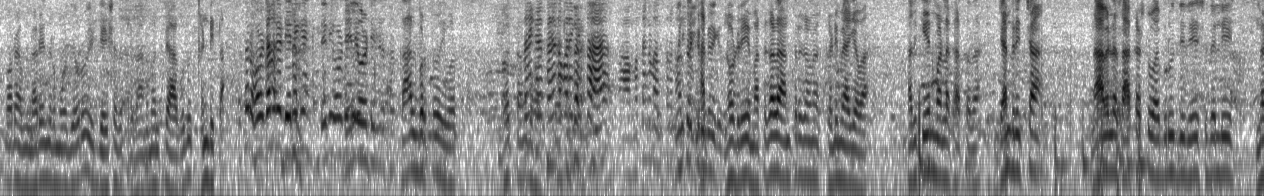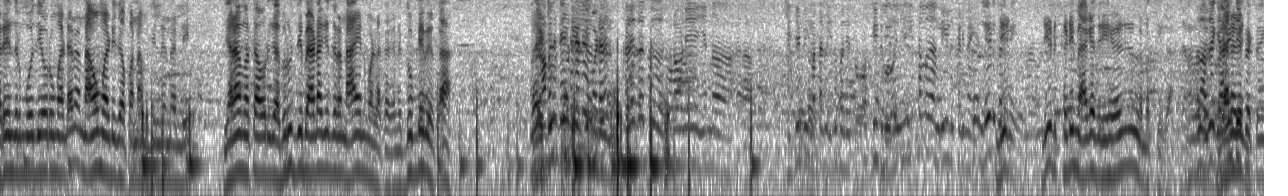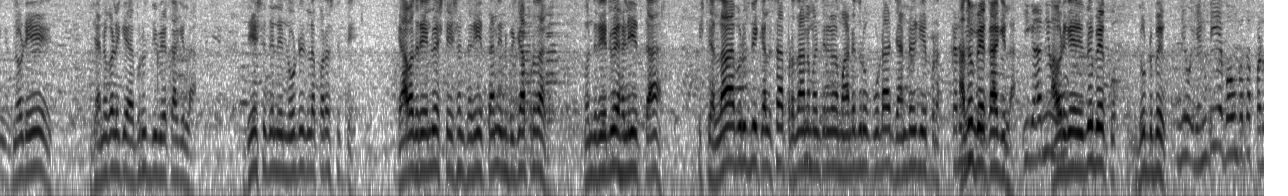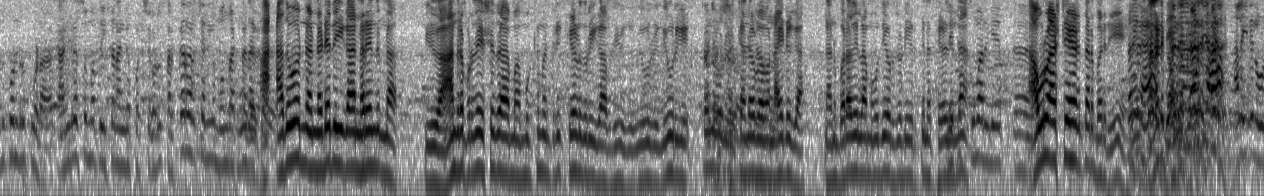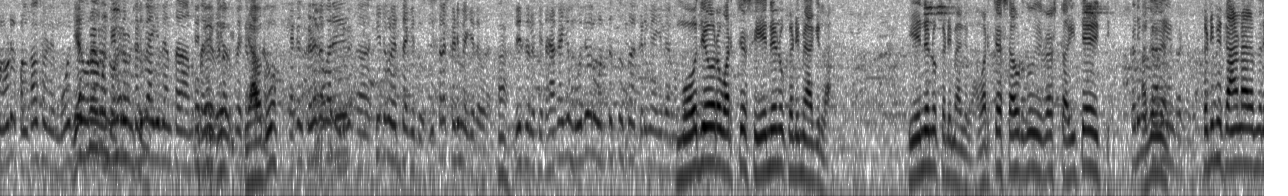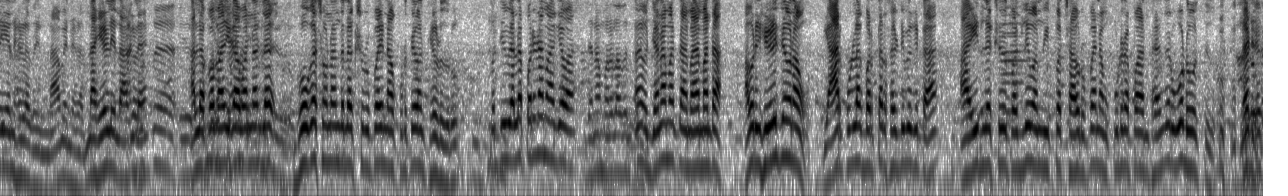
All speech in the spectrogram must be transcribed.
ನರೇಂದ್ರ ಮೋದಿಯವರು ಈ ದೇಶದ ಪ್ರಧಾನಮಂತ್ರಿ ಆಗೋದು ಖಂಡಿತ. ಕಾಲ್ ಬರ್ತದೆ ಇವತ್ತು. ನೋಡ್ರಿ ಮತಗಳ ಅಂತರಗಳನ್ನ ಕಡಿಮೆ ಆಗ್ಯಾವ. ಅದಕ್ಕೇನು ಮಾಡ್ಲಿಕ್ಕಾಗ್ತದ? ಜನರ ಇಚ್ಛಾ. ನಾವೆಲ್ಲ ಸಾಕಷ್ಟು ಅಭಿವೃದ್ಧಿ ದೇಶದಲ್ಲಿ ನರೇಂದ್ರ ಮೋದಿಯವರು ಮಾಡ್ಯಾರ ನಾವು ಮಾಡಿದ್ದೇವಪ್ಪ ನಮ್ಮ ಜಿಲ್ಲೆನಲ್ಲಿ. ಜನ ಮತ್ತು ಅವ್ರಿಗೆ ಅಭಿವೃದ್ಧಿ ಬೇಡಾಗಿದ್ರೆ ನಾ ಏನು ಮಾಡ್ಲಿಕ್ಕಾಗಲ್ಲ? ದುಡ್ಡೇ ಬೇಕಾ? ಲೀಡ್ ಕಡಿಮೆ ಆಗ್ಯದ್ರಿ ಹೇಳಿರಲಿಲ್ಲ ಮತ್ತೀಗ. ನೋಡಿ ಜನಗಳಿಗೆ ಅಭಿವೃದ್ಧಿ ಬೇಕಾಗಿಲ್ಲ. ದೇಶದಲ್ಲಿ ನೋಡಿರಲಿಲ್ಲ ಪರಿಸ್ಥಿತಿ. ಯಾವ್ದು ರೈಲ್ವೆ ಸ್ಟೇಷನ್ ಸರಿ ಇತ್ತಾ ನಿನ್ನ ಬಿಜಾಪುರದಾಗ? ಒಂದು ರೈಲ್ವೆ ಹಳಿ ಇತ್ತಾ ಇಷ್ಟೆಲ್ಲ ಅಭಿವೃದ್ಧಿ ಕೆಲಸ ಪ್ರಧಾನಮಂತ್ರಿಗಳು ಮಾಡಿದರೂ ಕೂಡ ಜನರಿಗೆ ಅದು ಬೇಕಾಗಿಲ್ಲ. ಅವ್ರಿಗೆ ಇದು ಬೇಕು. ದುಡ್ಡು ಬೇಕು. ನೀವು ಎನ್ ಡಿ ಎ ಬಹುಮತ ಪಡೆದುಕೊಂಡ್ರು ಕೂಡ ಕಾಂಗ್ರೆಸ್ ಮತ್ತು ಇತರ ಅಂಗ ಪಕ್ಷಗಳು ಸರ್ಕಾರ ರಚನೆಗೆ ಮುಂದಾಗ್ತದೆ ಅದು ನಡೆದು ಈಗ ನರೇಂದ್ರ ಈ ಆಂಧ್ರ ಪ್ರದೇಶದ ಮುಖ್ಯಮಂತ್ರಿ ಕೇಳಿದ್ರು ಈಗ ಇವ್ರಿಗೆ ಇವ್ರಿಗೆ ಚಂದ್ರಬಾಬು ನಾಯ್ಡುಗ. ನಾನು ಬರೋದಿಲ್ಲ ಮೋದಿ ಅವ್ರ ಜೋಡಿ ಇರ್ತೀನಿ ಅಂತ ಹೇಳಿಲ್ಲ. ಕುಮಾರ್ಗೆ ಅವರು ಅಷ್ಟೇ ಹೇಳ್ತಾರೆ ಬರ್ರಿ. ಯಾವುದು? ಯಾಕಂದ್ರೆ ಕಳೆದ ಬಾರಿ ಆ, ಸೀಟುಗಳು ಹೆಚ್ಚಾಗಿದ್ದು ಈ ಸಲ ಕಡಿಮೆ ಆಗಿದ್ದಾವೆ ದೇಶದಲ್ಲಿ ಸೀಟ್. ಹಾಗಾಗಿ ಮೋದಿ ಅವರ ವರ್ಚಸ್ಸು ಸಹ ಕಡಿಮೆ ಆಗಿದೆ ಅನ್ನೋ ಮೋದಿಯವರ ವರ್ಚಸ್ಸು ಏನೇನು ಕಡಿಮೆ ಆಗಿಲ್ಲ. ಏನೇನು ಕಡಿಮೆ ಆಗಿಲ್ಲ. ವರ್ಚಸ್ ಅವ್ರದ್ದು ಇರೋಷ್ಟು ಐತೆ ಐತಿ. ಕಡಿಮೆ ಕಾರಣ ಅಂದ್ರೆ ಏನು ಹೇಳೋದು? ಇನ್ನು ನಾವೇನು ಹೇಳೋದು? ನಾ ಹೇಳಿಲ್ಲ ಆಗಲೇ. ಅಲ್ಲಪ್ಪ ಮ ಈಗ ಒಂದೊಂದು ಬೋಗಸ್ ಒಂದೊಂದು ಲಕ್ಷ ರೂಪಾಯಿ ನಾವು ಕೊಡ್ತೇವೆ ಅಂತ ಹೇಳಿದ್ರು. ಮತ್ತು ಇವೆಲ್ಲ ಪರಿಣಾಮ ಆಗ್ಯಾವ. ಜನ ಮತ್ತ ಜನ ಮತ್ತು ಮತ್ತು ಅವ್ರಿಗೆ ಹೇಳಿದ್ದೇವೆ ನಾವು. ಯಾರು ಕೊಡ್ಲಕ್ಕೆ ಬರ್ತಾರೆ ಸರ್ಟಿಫಿಕೇಟ ಆ ಐದು ಲಕ್ಷದ ಬದಲಿ ಒಂದು ಇಪ್ಪತ್ತು ಸಾವಿರ ರೂಪಾಯಿ ನಮ್ಗೆ ಕೊಡ್ರಪ್ಪ ಅಂತ ಅಂದ್ರೆ ಓಡಿ ಹೋಗ್ತಿದ್ರು. ನಡ್ರಿ.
